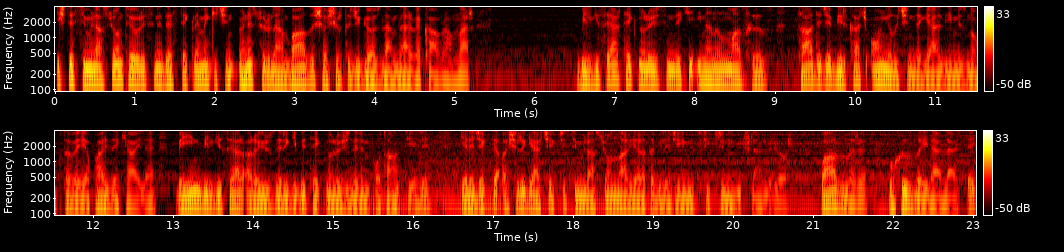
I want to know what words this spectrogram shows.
İşte simülasyon teorisini desteklemek için öne sürülen bazı şaşırtıcı gözlemler ve kavramlar. Bilgisayar teknolojisindeki inanılmaz hız, sadece birkaç on yıl içinde geldiğimiz nokta ve yapay zeka ile beyin bilgisayar arayüzleri gibi teknolojilerin potansiyeli, gelecekte aşırı gerçekçi simülasyonlar yaratabileceğimiz fikrini güçlendiriyor. Bazıları bu hızla ilerlersek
